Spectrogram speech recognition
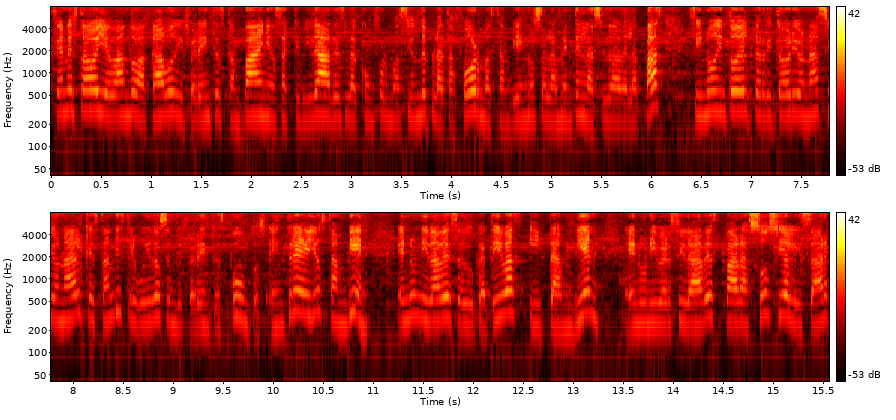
se han estado llevando a cabo diferentes campañas, actividades, la conformación de plataformas también, no solamente en la ciudad de La Paz, sino en todo el territorio nacional que están distribuidos en diferentes puntos, entre ellos también en unidades educativas y también en universidades para socializar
